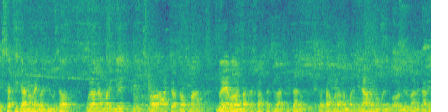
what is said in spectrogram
एकसाठीजनालाई गरिएको छ। वडा नम्बर एक छ आठ र दसमा नयाँ भवनबाट स्वास्थ्य सेवा सुचारू तथा वडा नम्बर एघारमा पनि भवन निर्माण कार्य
